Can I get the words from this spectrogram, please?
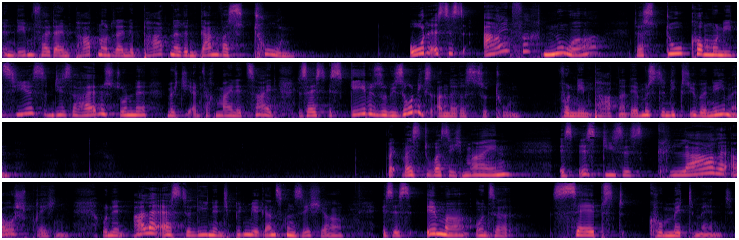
in dem Fall dein Partner oder deine Partnerin dann was tun? Oder ist es einfach nur, dass du kommunizierst, in dieser halben Stunde möchte ich einfach meine Zeit. Das heißt, es gäbe sowieso nichts anderes zu tun von dem Partner, der müsste nichts übernehmen. Weißt du, was ich meine? Es ist dieses klare Aussprechen. Und in allererster Linie, ich bin mir ganz, ganz sicher, es ist immer unser Selbstcommitment.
